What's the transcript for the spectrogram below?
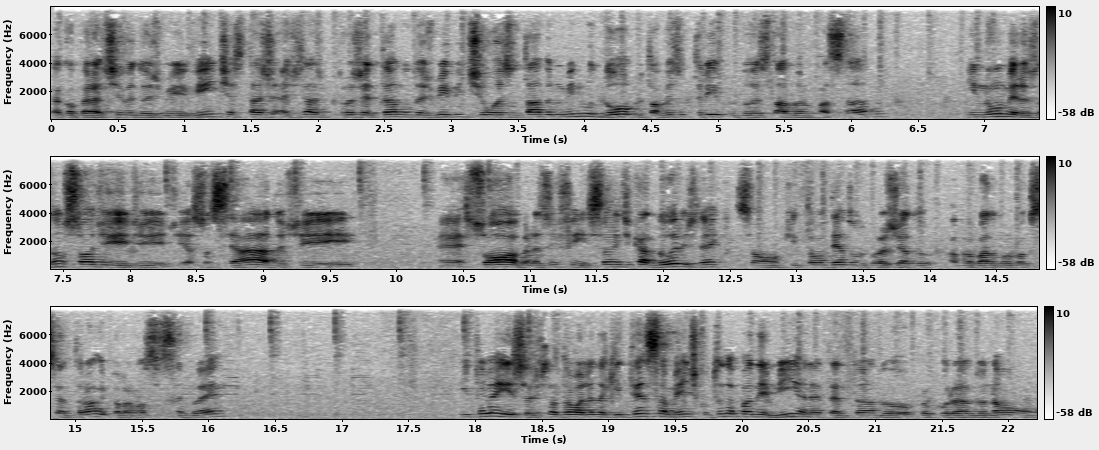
da cooperativa em 2020, a gente está tá projetando em 2021 um resultado no mínimo dobro, talvez o triplo do resultado do ano passado, em números, não só de, de, de associados, de é, sobras, enfim, são indicadores né, que, são, que estão dentro do projeto aprovado pelo Banco Central e pela nossa Assembleia. Então é isso, a gente está trabalhando aqui intensamente com toda a pandemia, né, tentando, procurando não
